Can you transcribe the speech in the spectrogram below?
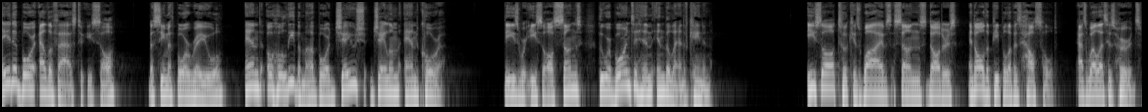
Adah bore Eliphaz to Esau, Basemath bore Reuel, and Oholibamah bore Jeush, Jalam, and Korah. These were Esau's sons who were born to him in the land of Canaan. Esau took his wives, sons, daughters, and all the people of his household, as well as his herds,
